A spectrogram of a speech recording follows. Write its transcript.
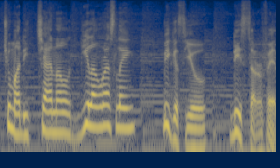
cuma di channel Gilang Wrestling because you deserve it.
